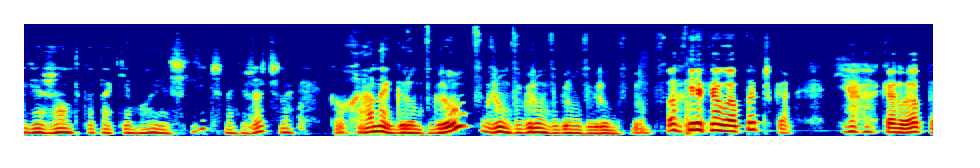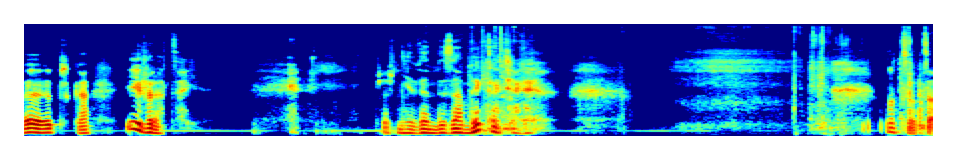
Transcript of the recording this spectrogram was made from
Zwierzątko takie moje śliczne, grzeczne, kochane, grumf, grumf, grumf, grumf, grumf, grumf, grumf. Ach, jaka łapeczka, jaka łapeczka. I wracaj. Przecież nie będę zamykać. Jak... No co, co?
